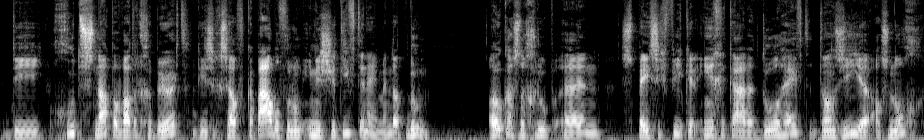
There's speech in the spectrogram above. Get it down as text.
die goed snappen wat er gebeurt, die zichzelf capabel voelen om initiatief te nemen en dat doen. Ook als de groep een specifieker ingekaderd doel heeft, dan zie je alsnog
